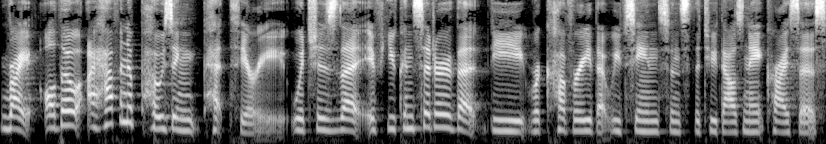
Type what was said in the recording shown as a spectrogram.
Right. Although I have an opposing pet theory, which is that if you consider that the recovery that we've seen since the 2008 crisis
